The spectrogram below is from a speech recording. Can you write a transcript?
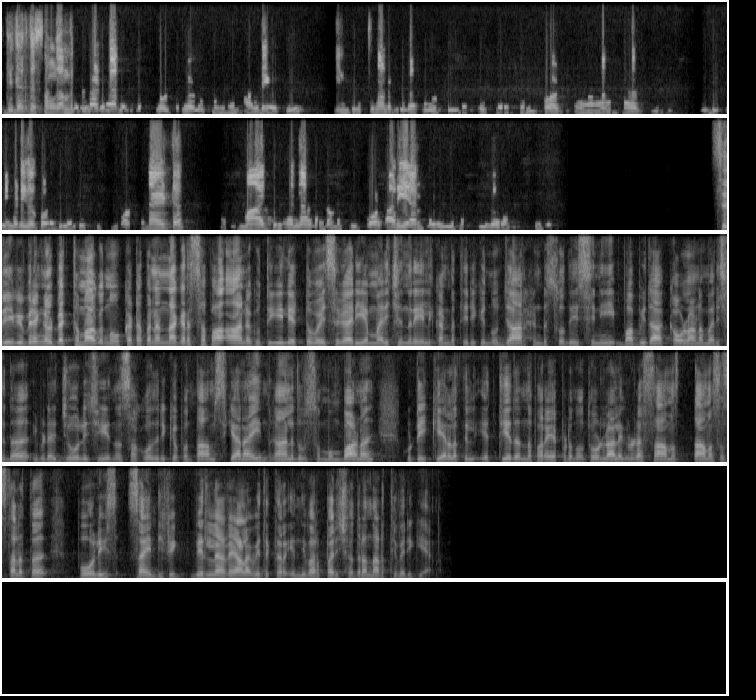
വിദഗ്ധ സംഘം വിദഗ്ധർ ഉൾപ്പെടെയുള്ള സംഘം അവിടെ എത്തി. ഇൻക്വസ്റ്റ് നടപടികൾ പൂർത്തീകരിച്ച ശേഷം മെഡിക്കൽ കോളേജിലേക്ക് മാറ്റും എന്നാണ് നമുക്കിപ്പോൾ അറിയാൻ കഴിയുന്ന വിവരം ശരി വിവരങ്ങൾ വ്യക്തമാകുന്നു. കട്ടപ്പന നഗരസഭ ആനകുത്തിയിൽ എട്ട് വയസ്സുകാരിയെ മരിച്ച നിലയിൽ കണ്ടെത്തിയിരിക്കുന്നു. ജാർഖണ്ഡ് സ്വദേശിനി ബബിത കൗളാണ് മരിച്ചത്. ഇവിടെ ജോലി ചെയ്യുന്ന സഹോദരിക്കൊപ്പം താമസിക്കാനായി നാല് ദിവസം മുമ്പാണ് കുട്ടി കേരളത്തിൽ എത്തിയതെന്ന് പറയപ്പെടുന്നു. തൊഴിലാളികളുടെ താമസ സ്ഥലത്ത് പോലീസ് സയന്റിഫിക് വിരലടയാള വിദഗ്ധർ എന്നിവർ പരിശോധന നടത്തി വരികയാണ്.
